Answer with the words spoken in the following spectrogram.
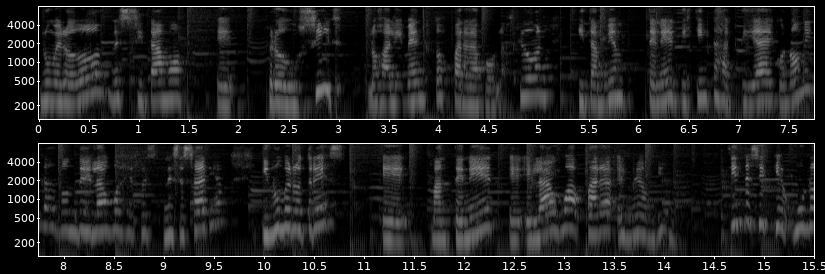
Número dos, necesitamos eh, producir los alimentos para la población y también tener distintas actividades económicas donde el agua es necesaria. Y número tres, eh, mantener eh, el agua para el medio ambiente. Sin decir que uno,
